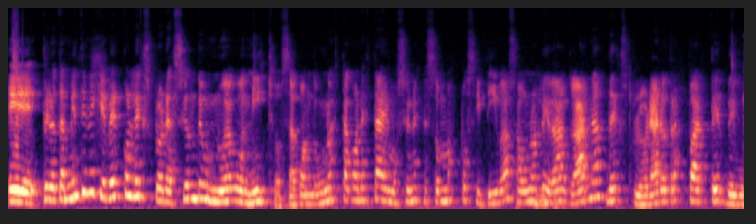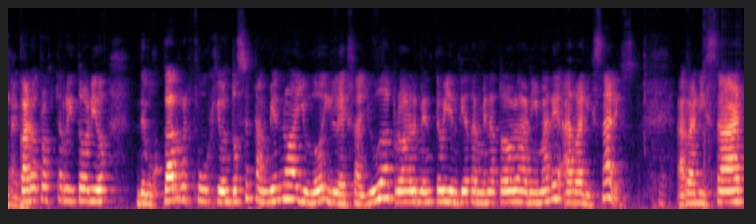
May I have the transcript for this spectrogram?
Eh, pero también tiene que ver con la exploración de un nuevo nicho, o sea, cuando uno está con estas emociones que son más positivas, a uno le da ganas de explorar otras partes, de buscar Claro. otros territorios, de buscar refugio, entonces también nos ayudó y les ayuda probablemente hoy en día también a todos los animales a realizar eso a realizar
